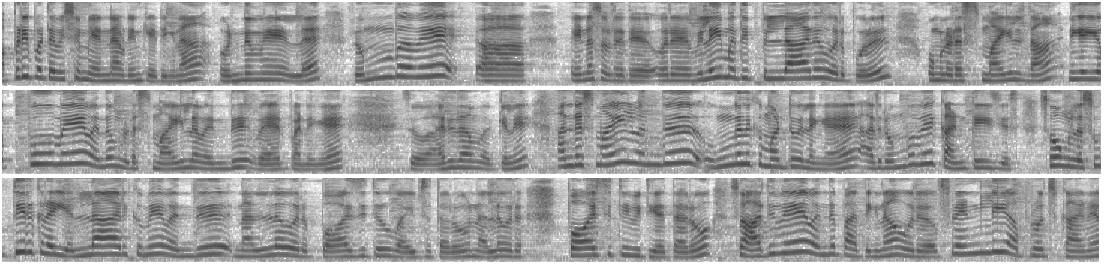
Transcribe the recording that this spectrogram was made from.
அப்படிப்பட்ட விஷயம் என்ன அப்படின்னு கேட்டிங்கன்னா ஒன்றுமே இல்லை. ரொம்பவே என்ன சொல்கிறது ஒரு விலை மதிப்பில்லாத ஒரு பொருள் உங்களோட ஸ்மைல் தான். நீங்கள் எப்போவுமே வந்து உங்களோட ஸ்மைலை வந்து வேர் பண்ணுங்கள் ஸோ அதுதான் மக்களே. அந்த ஸ்மைல் வந்து உங்களுக்கு மட்டும் இல்லைங்க அது ரொம்பவே கண்டேஜியஸ் ஸோ உங்களை சுற்றி இருக்கிற எல்லாருக்குமே வந்து நல்ல ஒரு பாசிட்டிவ் வைப்ஸ் தரும் நல்ல ஒரு பாசிட்டிவிட்டியை தரும். ஸோ அதுவே வந்து பார்த்திங்கன்னா ஒரு ஃப்ரெண்ட்லி அப்ரோச்க்கான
